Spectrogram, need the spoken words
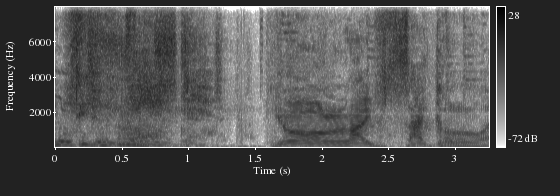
Wish dead. Your life cycle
